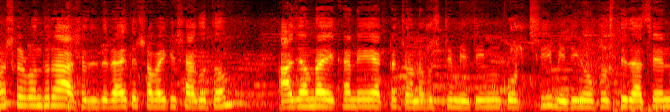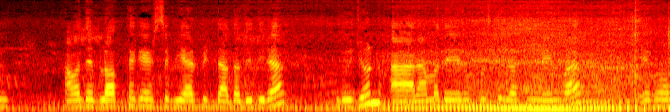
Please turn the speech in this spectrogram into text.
নমস্কার বন্ধুরা, আশা দিদি রায়তে সবাইকে স্বাগতম। আজ আমরা এখানে একটা জনগোষ্ঠী মিটিং করছি। মিটিংয়ে উপস্থিত আছেন আমাদের ব্লক থেকে এসছে ভিআরপির দাদা দিদিরা দুজন আর আমাদের উপস্থিত আছেন মেম্বার এবং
